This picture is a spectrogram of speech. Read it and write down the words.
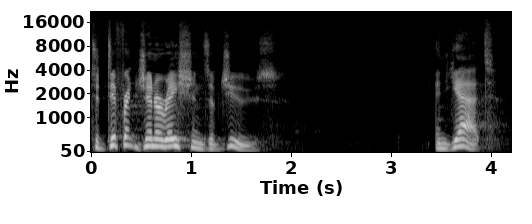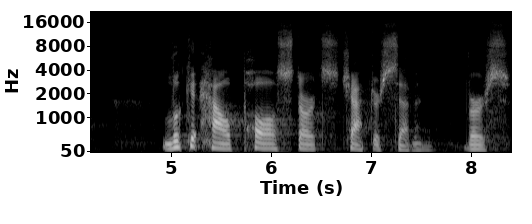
to different generations of Jews. And yet, look at how Paul starts chapter 7, verse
